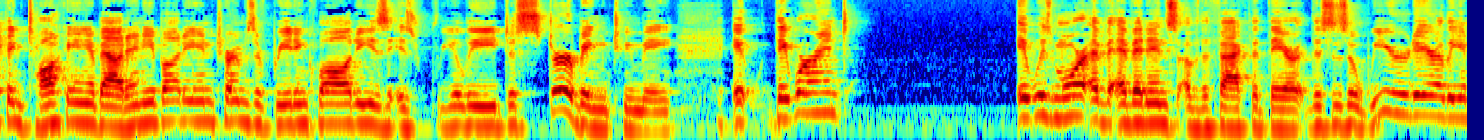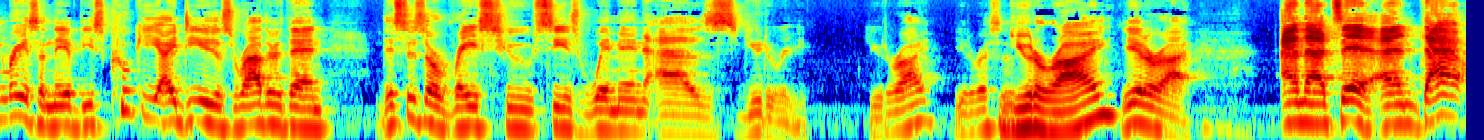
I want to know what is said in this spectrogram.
think talking about anybody in terms of breeding qualities is really disturbing to me. It they weren't. It was more of evidence of the fact that they are. This is a weird alien race, and they have these kooky ideas rather than this is a race who sees women as uteri, uteri, uteruses, uteri. uteri. And that's it. And that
